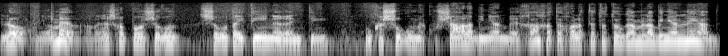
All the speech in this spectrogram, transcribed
לא, אני אומר, אבל יש לך פה שירות, שירות IT אינהרנטי, הוא, קשור, הוא מקושר לבניין בהכרח, אתה יכול לתת אותו גם לבניין ליד.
